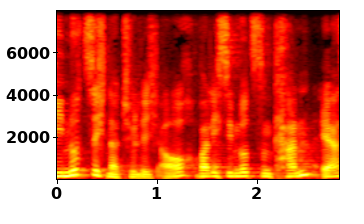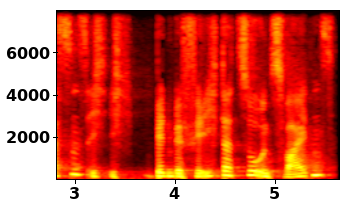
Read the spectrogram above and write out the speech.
Die nutze ich natürlich auch, weil ich sie nutzen kann. Erstens, ich, ich bin befähigt dazu und zweitens,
